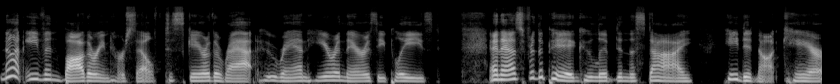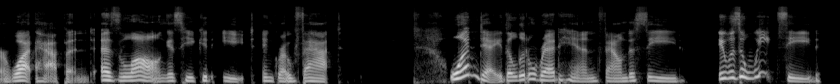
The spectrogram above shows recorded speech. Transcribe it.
not even bothering herself to scare the rat who ran here and there as he pleased. And as for the pig who lived in the sty, he did not care what happened as long as he could eat and grow fat. One day, the little red hen found a seed. It was a wheat seed,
